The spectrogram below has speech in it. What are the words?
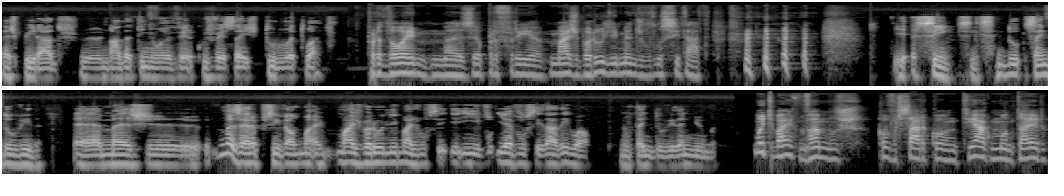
aspirados uh, nada tinham a ver com os V6 turbo atuais. Perdoe-me, mas eu preferia mais barulho e menos velocidade. sim, sim, sem, sem dúvida. Uh, mas, mas era possível mais, mais barulho e, mais e, e a velocidade igual, não tenho dúvida nenhuma. Muito bem, vamos conversar com Tiago Monteiro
